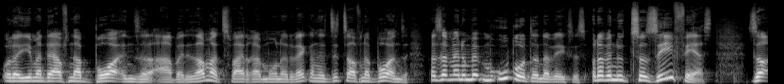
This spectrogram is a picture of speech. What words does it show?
Oder jemand, der auf einer Bohrinsel arbeitet, ist auch mal zwei, drei Monate weg und dann sitzt er auf einer Bohrinsel. Was ist denn, wenn du mit einem U-Boot unterwegs bist? Oder wenn du zur See fährst? So,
